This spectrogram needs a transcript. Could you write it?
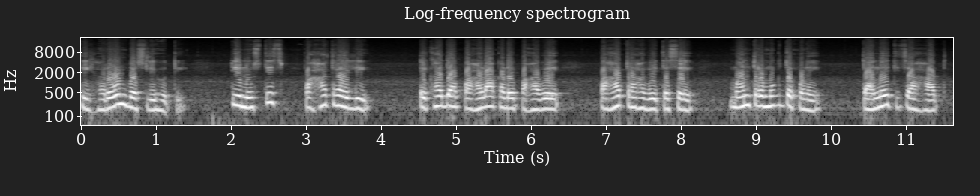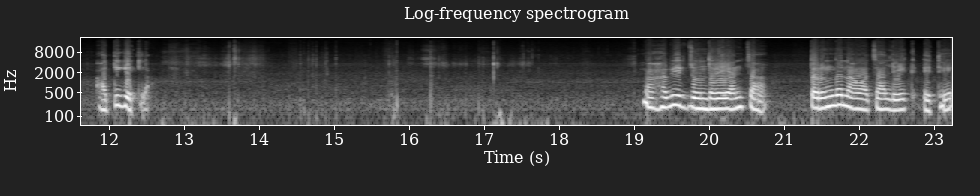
ती हरवून बसली होती. ती नुसतीच पाहत राहिली. एखाद्या पहाडाकडे पाहावे पाहत राहावे तसे मंत्रमुग्धपणे त्याने तिचा हात हाती घेतला. महावीर जोंधळे यांचा तरंग नावाचा लेख येथे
